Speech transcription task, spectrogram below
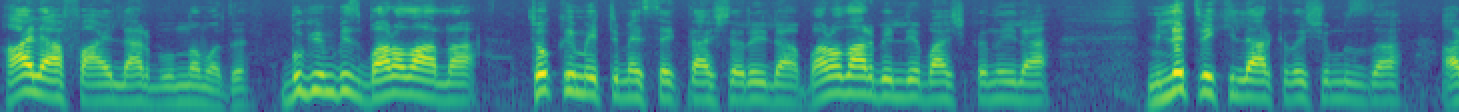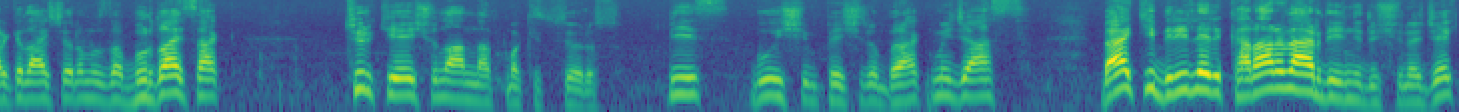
hala failler bulunamadı. Bugün biz barolarla, çok kıymetli meslektaşlarıyla, Barolar Birliği Başkanı'yla, milletvekili arkadaşımızla, arkadaşlarımızla buradaysak Türkiye'ye şunu anlatmak istiyoruz. Biz bu işin peşini bırakmayacağız. Belki birileri karar verdiğini düşünecek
